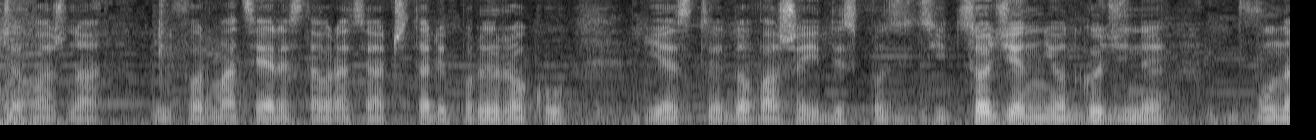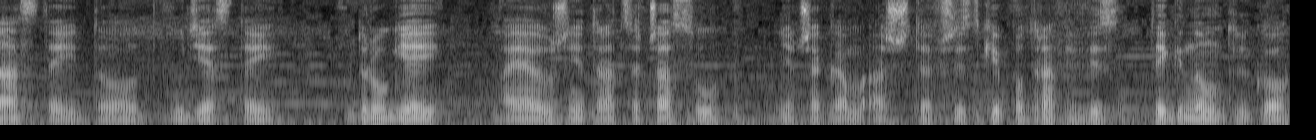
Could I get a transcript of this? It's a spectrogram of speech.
Jeszcze ważna informacja, restauracja 4 pory roku jest do Waszej dyspozycji codziennie od godziny 12 do 22, a ja już nie tracę czasu, nie czekam aż te wszystkie potrawy wystygną, tylko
